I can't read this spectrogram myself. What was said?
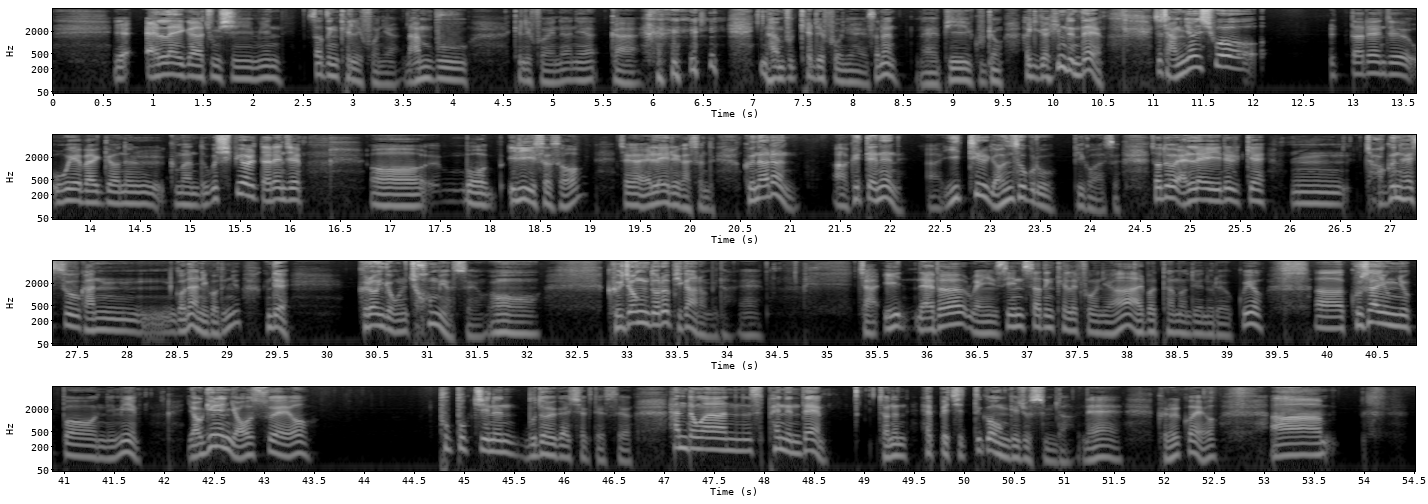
예, LA가 중심인 서든 캘리포니아 남부 캘리포니아가 남부 캘리포니아에서는 네, 비 구경하기가 힘든데 이제 작년 10월 달에 이제 오해 발견을 그만두고 12월 달에 이제 어 뭐 일이 있어서 제가 LA를 갔었는데 그날은 아 그때는 아, 이틀 연속으로 비가 왔어요. 저도 LA를 이렇게 음 적은 횟수 간 건 아니거든요. 근데 그런 경우는 처음이었어요. 어. 그 정도로 비가 안 옵니다. 예. 자, It Never Rains in Southern California 알버트 하먼드의 노래였고요. 어, 9466번 님이 여기는 여수예요. 푹푹 찌는 무더위가 시작됐어요. 한동안 습했는데 저는 햇빛이 뜨거운 게 좋습니다. 네, 그럴 거예요. 아,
